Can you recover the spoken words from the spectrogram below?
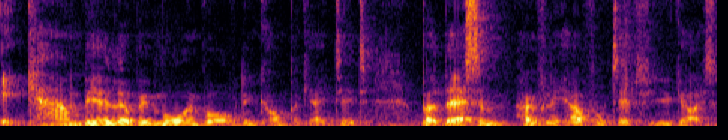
it can be a little bit more involved and complicated, but there's some hopefully helpful tips for you guys.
